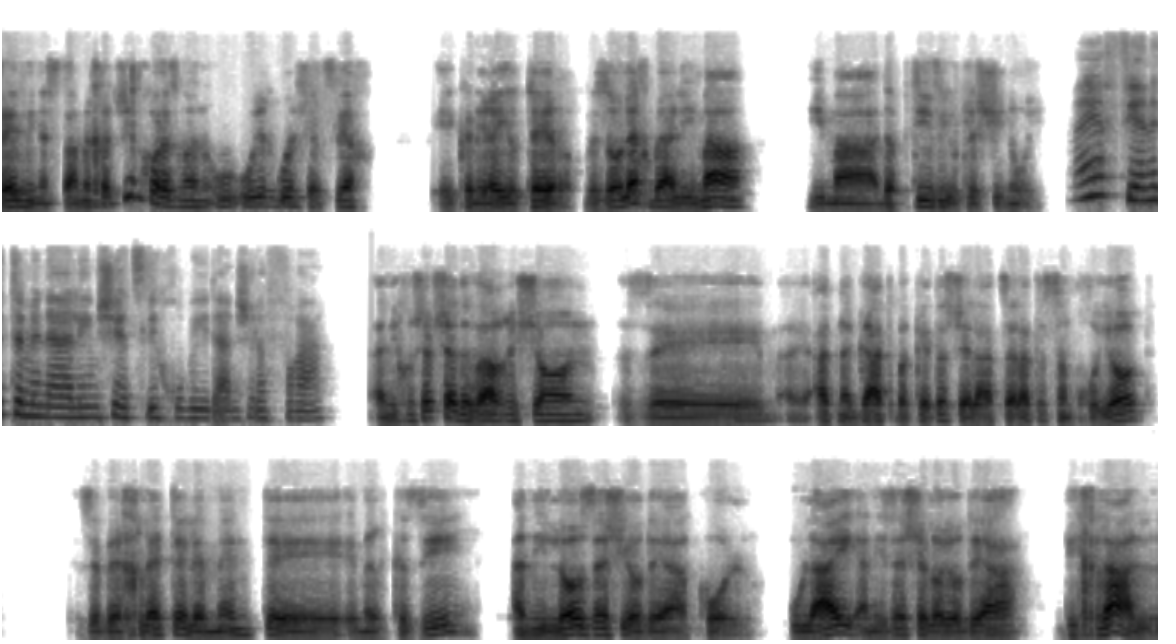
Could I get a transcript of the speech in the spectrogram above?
ומן הסתם מחדשים כל הזמן, הוא, הוא ארגון שיצליח כנראה יותר, וזה הולך בהלימה עם האדפטיביות לשינוי. מה יאפיין את המנהלים שיצליחו בעידן של הפרעה? אני חושב שהדבר הראשון זה, את נגעת בקטע של האצלת הסמכויות, זה בהחלט אלמנט uh, מרכזי. אני לא זה שיודע הכל. אולי אני זה שלא יודע בכלל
